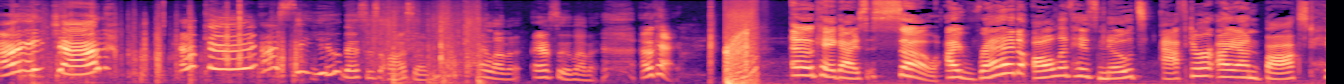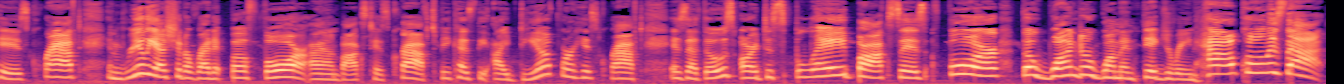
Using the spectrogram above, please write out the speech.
All right, Chad. Okay, I see you. This is awesome. I love it. I absolutely love it. Okay. Okay, guys, so I read all of his notes after I unboxed his craft, and really I should have read it before I unboxed his craft because the idea for his craft is that those are display boxes for the Wonder Woman figurine. How cool is that?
